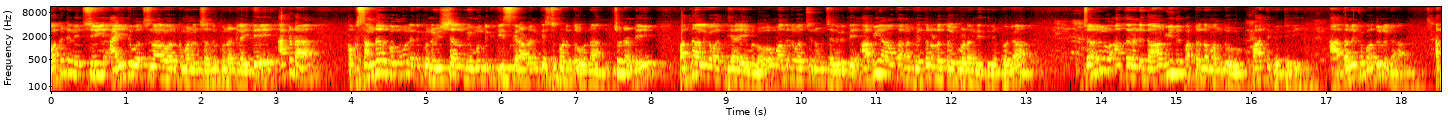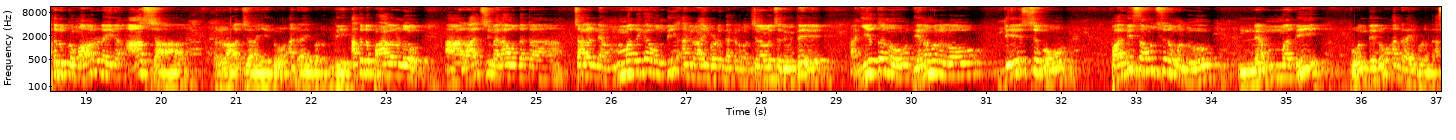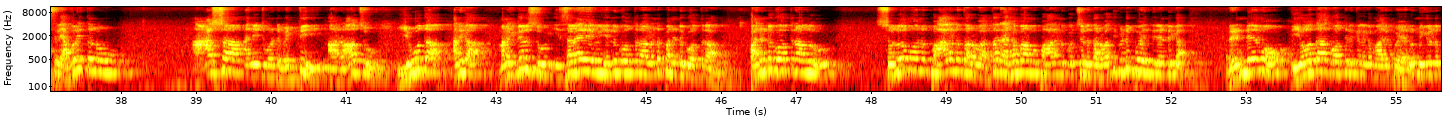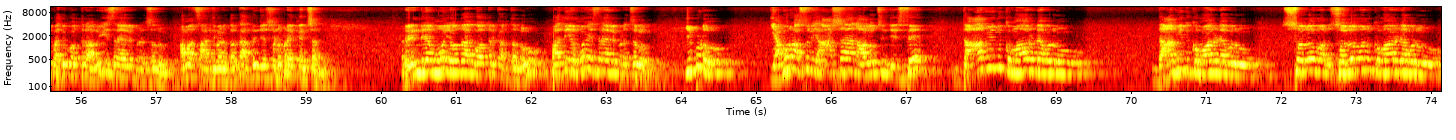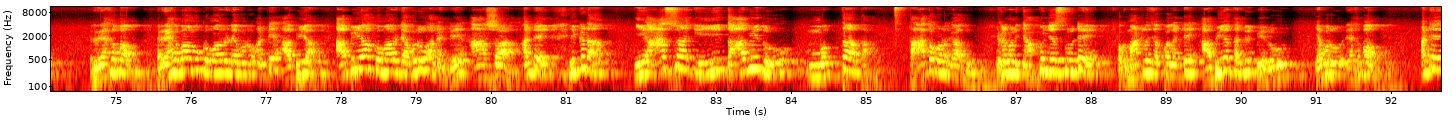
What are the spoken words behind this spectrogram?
ఒకటి నుంచి ఐదు వచనాల వరకు మనం చదువుకున్నట్లయితే అక్కడ ఒక సందర్భము లేదా కొన్ని విషయాలు మీ ముందుకు తీసుకురావడానికి ఇష్టపడుతూ ఉన్నాను. చూడండి పద్నాలుగవ అధ్యాయంలో మొదటి వచనం చదివితే అభియా తన పితరులతో కూడా నిద్రింపగా జనులు అతనిని దావీదు పట్టణమందు పాతిపెట్టిరి. అతనికి బదులుగా అతను కుమారుడైన ఆశ రాజాయను అని రాయబడి ఉంది అతడు పాలనలో ఆ రాజ్యం ఎలా ఉందట? చాలా నెమ్మదిగా ఉంది అని రాయబడి ఉంది అక్కడ వచ్చినలో చదివితే ఇతను దినములలో దేశము పది సంవత్సరములు నెమ్మది పొందెను అని రాయబడి ఉంది అసలు ఎవరితను? ఆశ అనేటువంటి వ్యక్తి ఆ రాజు యూద. అనగా మనకు తెలుసు ఇజ్రాయేల్ ఎన్ని గోత్రాలు అంటే పన్నెండు గోత్రాలు. పన్నెండు గోత్రాలు సులోమోను పాలన తర్వాత రెహబాము పాలనకు వచ్చిన తర్వాత విడిపోయింది రెండుగా. రెండేమో యోధా గోత్రికలుగా మారిపోయారు. మిగిలిన పది గోత్రాలు ఇజ్రాయేల్ ప్రజలు. అమ్మ సాధ్యమైన వరకు అర్థం చేసుకోవడం ప్రయత్నించండి. రెండేమో యోధా గోత్రకర్తలు పదేమో ఇస్రాయేల్ ప్రజలు. ఇప్పుడు ఎవరు అసలు ఆశ అని ఆలోచన చేస్తే దావీదు కుమారుడు ఎవరు దావీదు కుమారుడు ఎవరు సొలోమను. సొలోమను కుమారుడు ఎవరు రెహబాం. రెహబాము కుమారుడు ఎవరు అంటే అభియా అభియా కుమారుడు ఎవరు అని అంటే ఆశ అంటే ఇక్కడ ఈ ఆశకి దావీదు ముత్తాత తాత కూడా కాదు. ఇక్కడ మనం జ్ఞాపకం చేసుకుంటే ఒక మాటలో చెప్పాలంటే అభియ తండ్రి పేరు ఎవరు? రెహబాం. అంటే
